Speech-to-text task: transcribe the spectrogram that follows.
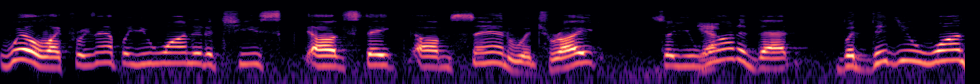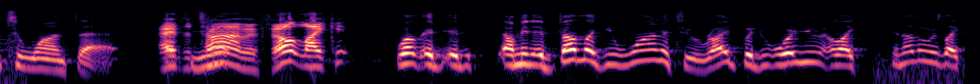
Will, like for example, you wanted a cheese uh, steak um, sandwich, right? So you yep. wanted that, but did you want to want that? At the you time, know? it felt like it. Well, it, it, I mean, it felt like you wanted to, right? But were you like, in other words, like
